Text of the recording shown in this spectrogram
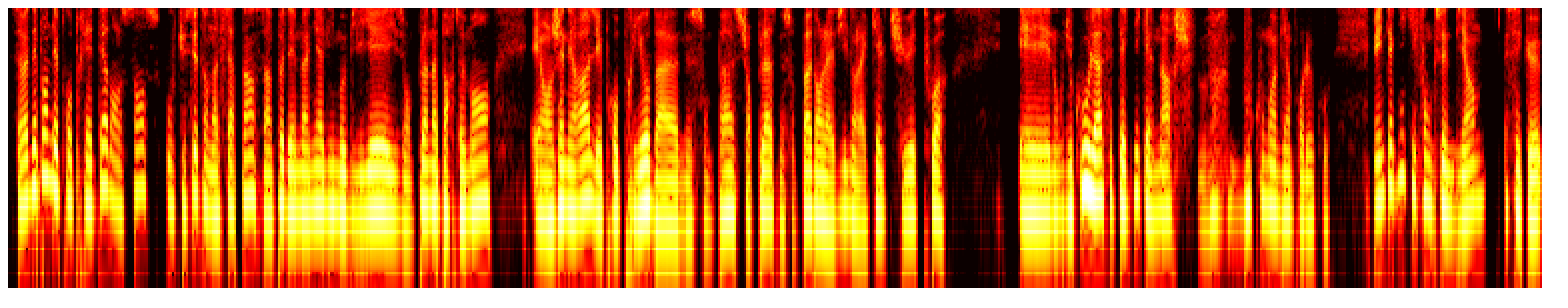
Ça va dépendre des propriétaires dans le sens où tu sais, tu en as certains, c'est un peu des manias de l'immobilier, ils ont plein d'appartements, et en général, les proprios bah, ne sont pas sur place, ne sont pas dans la ville dans laquelle tu es toi. Et donc du coup, là, cette technique, elle marche beaucoup moins bien pour le coup. Mais une technique qui fonctionne bien, c'est que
